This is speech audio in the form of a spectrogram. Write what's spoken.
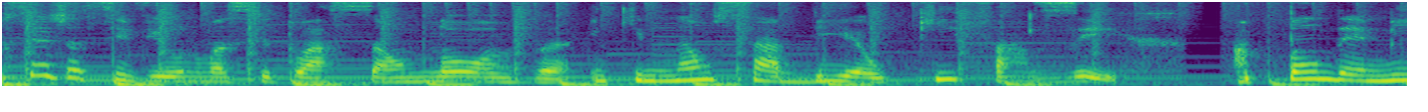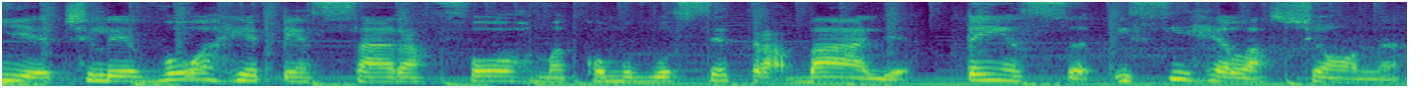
Você já se viu numa situação nova em que não sabia o que fazer? A pandemia te levou a repensar a forma como você trabalha, pensa e se relaciona?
